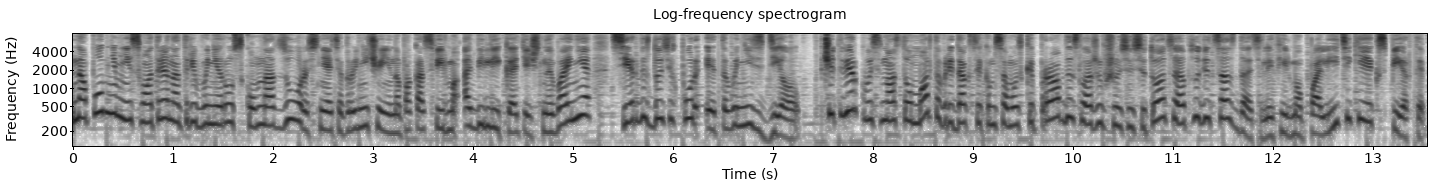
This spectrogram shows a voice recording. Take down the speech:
Напомним, несмотря на требования Роскомнадзора снять ограничения на показ фильма о Великой Отечественной войне, сервис до сих пор этого не сделал. В четверг, 18 марта, в редакции «Комсомольской правды» сложившуюся ситуацию обсудят создатели фильма «Политики» и эксперты.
